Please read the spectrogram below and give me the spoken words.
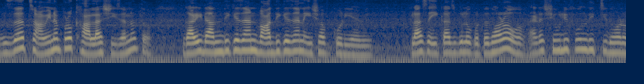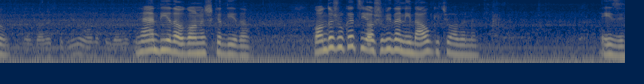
বুঝতে পারছ? আমি না পুরো খালাসি, জানো তো? গাড়ি ডান দিকে যান, বাঁ দিকে যান, এইসব করি আমি। প্লাস এই কাজগুলো করতে, ধরো, একটা শিউলি ফুল দিচ্ছি, ধরো। হ্যাঁ দিয়ে দাও, গণেশকে দিয়ে দাও। গন্ধ শুকেছি, অসুবিধা নেই, দাও, কিছু হবে না। এই যে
